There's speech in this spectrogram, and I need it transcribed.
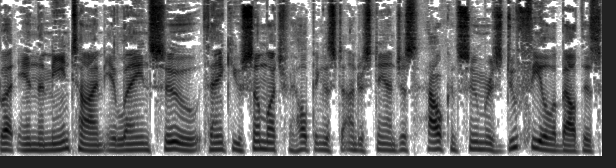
But in the meantime, Elaine Hsu, thank you so much for helping us to understand just how consumers do feel about this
